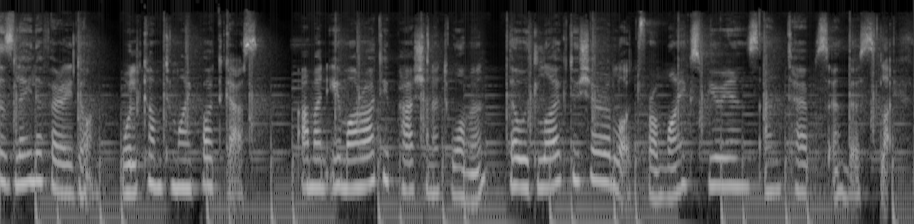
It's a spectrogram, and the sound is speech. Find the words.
is Leila Faridon. Welcome to my podcast. I'm an Emirati passionate woman that would like to share a lot from my experience and tips in this life.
